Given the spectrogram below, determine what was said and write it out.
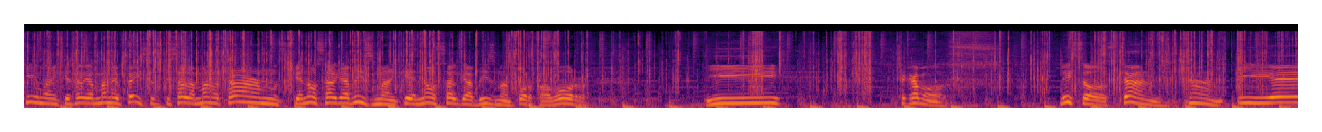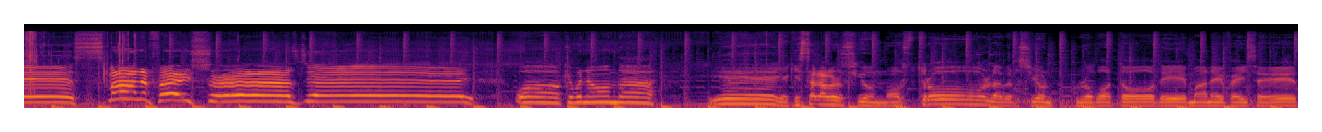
He-Man, que salga Man Faces, que salga Man Charms, que no salga Bisman, que no salga Bisman, por favor. Y. Checamos. Listos. Chan, chan. Y es. Man Faces. ¡Yay! ¡Wow! ¡Qué buena onda! Y aquí está la versión monstruo, la versión roboto de Man Faces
